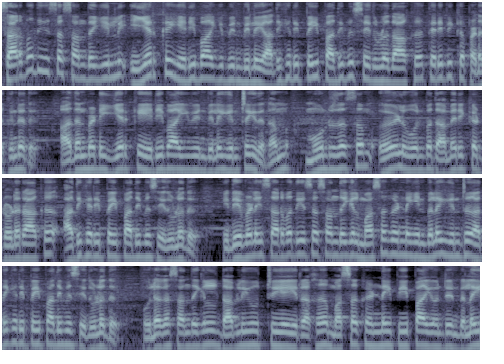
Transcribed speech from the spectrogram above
சர்வதேச சந்தையில் இயற்கை எரிவாயுவின் விலை அதிகரிப்பை பதிவு செய்துள்ளதாக தெரிவிக்கப்படுகின்றது. அதன்படி இயற்கை எரிவாயுவின் விலை இன்றைய தினம் மூன்று தசம் ஏழு ஒன்பது அமெரிக்க டாலராக அதிகரிப்பை பதிவு செய்துள்ளது. இதேவேளை சர்வதேச சந்தையில் மசகெண்ணெயின் விலை இன்று அதிகரிப்பை பதிவு செய்துள்ளது. உலக சந்தையில் WTI ரக மசகெண்ணெய் பீப்பாய் ஒன்றின் விலை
